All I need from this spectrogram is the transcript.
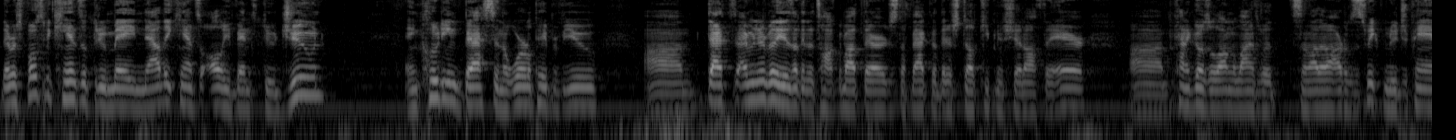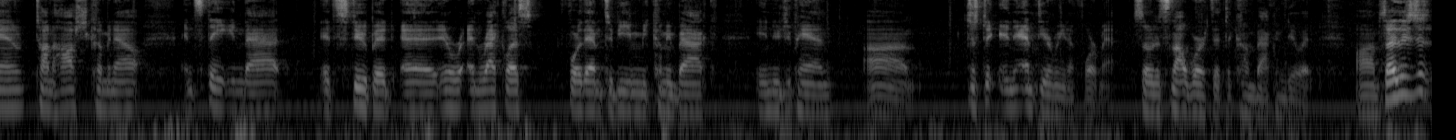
They were supposed to be canceled through May. Now they cancel all events through June, including Best in the World pay per view. Um, that's I mean, there really is nothing to talk about there. Just the fact that they're still keeping shit off the air. Um, kind of goes along the lines with some other articles this week from New Japan. Tanahashi coming out and stating that it's stupid and, and reckless for them to be coming back in New Japan, um, just in an empty arena format. So it's not worth it to come back and do it. Um, so there's just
